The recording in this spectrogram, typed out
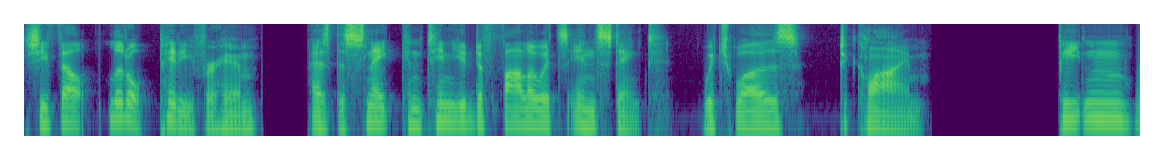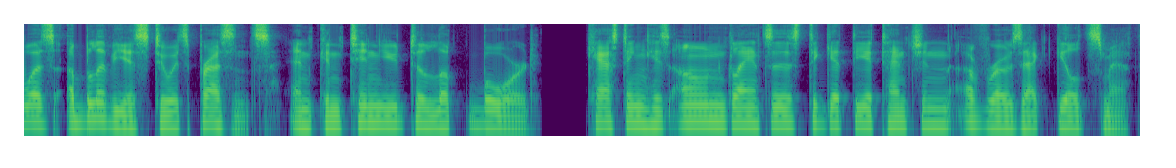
She felt little pity for him as the snake continued to follow its instinct, which was to climb. Peaton was oblivious to its presence and continued to look bored, casting his own glances to get the attention of Rosette Guildsmith.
